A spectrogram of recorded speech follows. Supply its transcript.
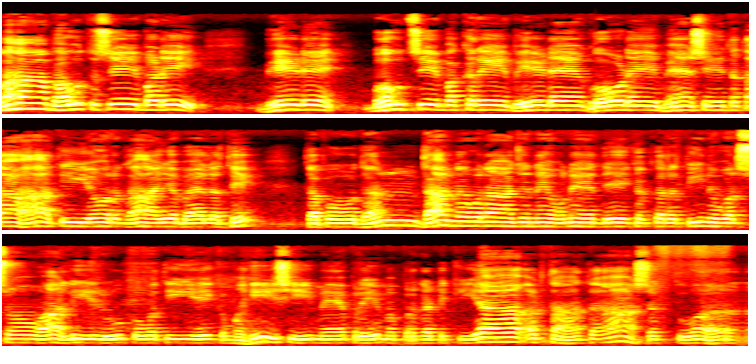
वहाँ बहुत से बड़े भेड़े बहुत से बकरे, भेड़े, घोड़े, भैंसे तथा हाथी और गाय बैल थे। तपोधन दानवराज ने उन्हें देख कर तीन वर्षों वाली रूपवती एक महिषी में प्रेम प्रकट किया, अर्थात आसक्त हुआ।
